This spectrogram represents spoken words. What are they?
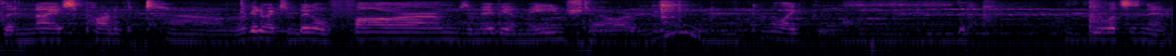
the nice part of the town. We're gonna make some big old farms and maybe a mage tower. Mm, kind of like the, the, what's his name?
